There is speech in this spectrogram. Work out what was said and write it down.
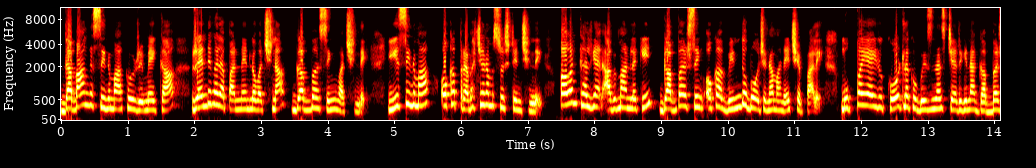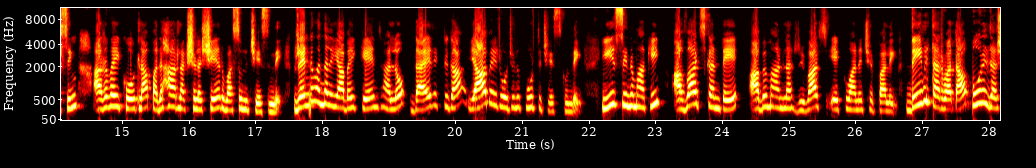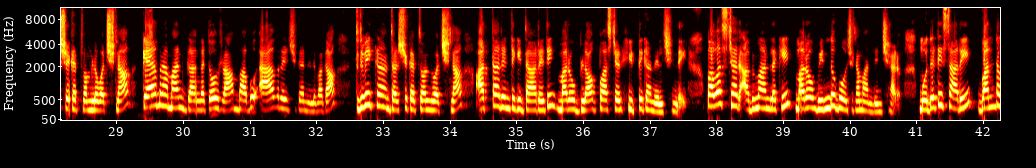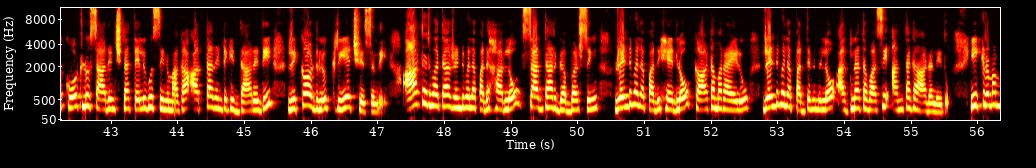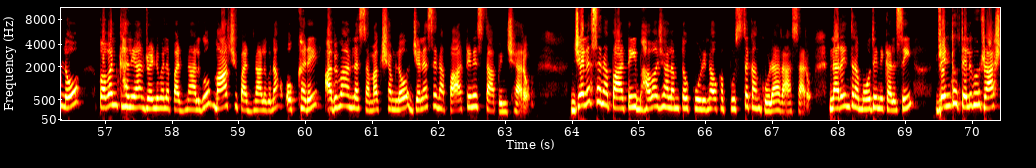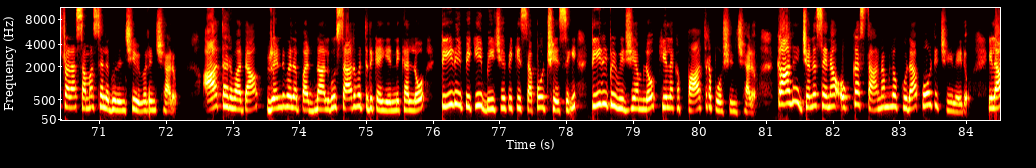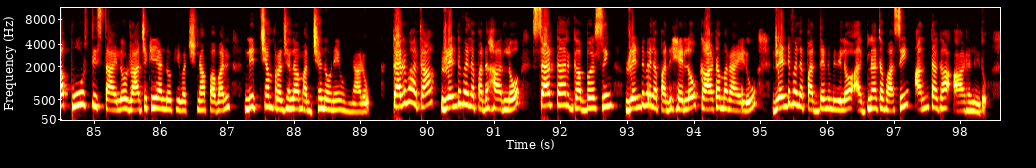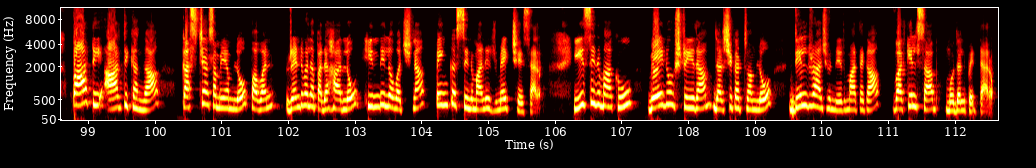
దబాంగ్ సినిమాకు రిమేక్గా రెండు వేల పన్నెండులో వచ్చిన గబ్బర్ సింగ్ వచ్చింది. ఈ సినిమా ఒక ప్రవచనం సృష్టించింది. పవన్ కళ్యాణ్ అభిమానులకి గబ్బర్ సింగ్ ఒక విందు భోజనం అనే చెప్పాలి. ముప్పై ఐదు కోట్లకు బిజినెస్ జరిగిన గబ్బర్ సింగ్ అరవై కోట్ల పదహారు లక్షల షేర్ వసూలు చేసింది. రెండు వందల యాభై కేంద్రాల్లో డైరెక్ట్గా యాభై రోజులు పూర్తి చేసుకుంది. ఈ సినిమాకి అవార్డ్స్ కంటే అభిమానుల రివార్డ్స్ ఎక్కువ అని చెప్పాలి. దీని తర్వాత పూరి దర్శకత్వంలో వచ్చిన కెమెరామాన్ గంగతో రాంబాబు యావరేజ్గా నిలవగా త్రివిక్రమ్ దర్శకత్వంలో వచ్చిన అత్తారింటికి దారేది మరో బ్లాక్ బాస్టర్ హిట్గా నిలిచింది. పవర్ స్టార్ అభిమానులకి మరో విందు భోజనం అందించారు మొదటిసారి వంద కోట్లు సాధించిన తెలుగు సినిమాగా అత్తారింటికి దారిది రికార్డులు క్రియేట్ చేసింది. ఆ తర్వాత రెండు వేల పదహారులో సర్దార్ గబ్బర్ సింగ్ రెండు వేల పదిహేడులో కాటమరాయుడు రెండు వేల పద్దెనిమిదిలో అజ్ఞాతవాసి అంతగా ఆడలేదు. ఈ క్రమంలో పవన్ కళ్యాణ్ రెండు వేల పద్నాలుగు మార్చి పద్నాలుగున ఒక్కడే అభిమానుల సమక్షంలో జనసేన పార్టీని స్థాపించారు. జనసేన పార్టీ భావజాలంతో కూడిన ఒక పుస్తకం కూడా రాశారు. నరేంద్ర మోదీని కలిసి రెండు తెలుగు రాష్ట్రాల సమస్యల గురించి వివరించారు. ఆ తర్వాత రెండు వేల పద్నాలుగు సార్వత్రిక ఎన్నికల్లో టీడీపీకి బీజేపీకి సపోర్ట్ చేసి టీడీపీ విజయంలో కీలక పాత్ర పోషించాడు. కానీ జనసేన ఒక్క స్థానంలో కూడా పోటీ చేయలేదు. ఇలా పూర్తి స్థాయిలో రాజకీయాల్లోకి వచ్చిన పవన్ నిత్యం ప్రజల మధ్యలోనే ఉన్నాడు. తర్వాత రెండు వేల పదహారులో సర్దార్ గబ్బర్ సింగ్ రెండు వేల పదిహేడులో కాటమరాయుడు రెండు వేల పద్దెనిమిదిలో అజ్ఞాతవాసి అంతగా ఆడలేదు. పార్టీ ఆర్థికంగా కష్ట సమయంలో పవన్ రెండు వేల పదహారులో హిందీలో వచ్చిన పింక్ సినిమాని రిమేక్ చేశారు. ఈ సినిమాకు వేణు శ్రీరామ్ దర్శకత్వంలో దిల్ రాజు నిర్మాతగా వకీల్ సాబ్ మొదలు పెట్టారు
